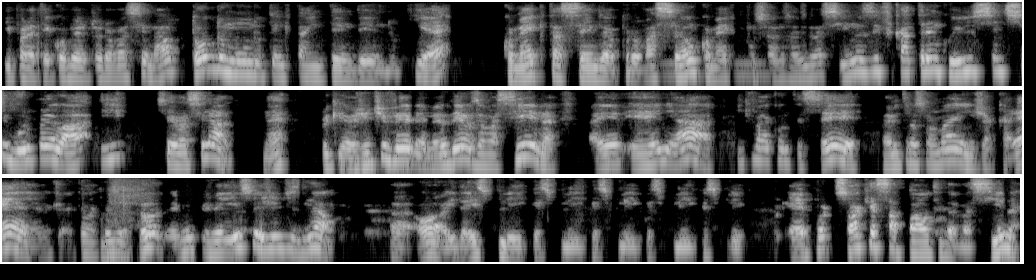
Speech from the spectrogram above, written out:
E para ter cobertura vacinal, todo mundo tem que estar tá entendendo o que é, como é que está sendo a aprovação, como é que funcionam as vacinas e ficar tranquilo e se sentir seguro para ir lá e ser vacinado, né? Porque a gente vê, né? Meu Deus, a vacina, a RNA, o que, vai acontecer? Vai me transformar em jacaré? Aquela coisa toda. A gente vê isso e a gente diz, não. Ah, ó, e daí explica, explica, explica, explica, explica. É por... Só que essa pauta da vacina,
